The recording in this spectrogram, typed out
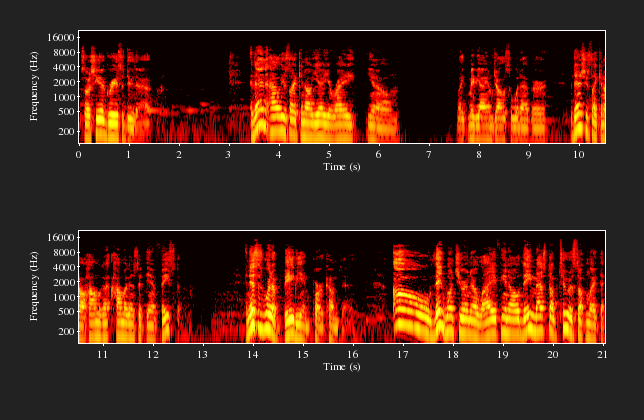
so she agrees to do that. And then Allie's like, you know, yeah, you're right, you know, like maybe I am jealous or whatever. But then she's like, you know, how am I how am I going to sit there and face them? And this is where the babying part comes in oh, they want you in their life, you know, they messed up too or something like that.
